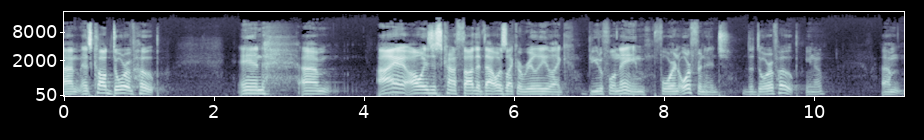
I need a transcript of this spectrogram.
Um, it's called Door of Hope. And um, I always just kind of thought that that was like a really like beautiful name for an orphanage, the Door of Hope, you know. Um,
